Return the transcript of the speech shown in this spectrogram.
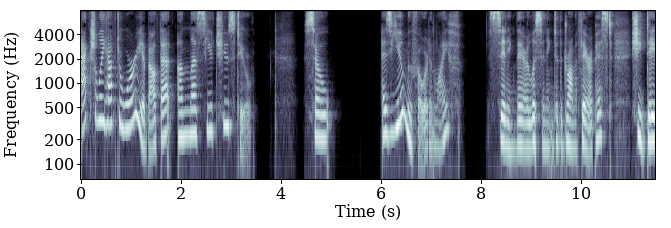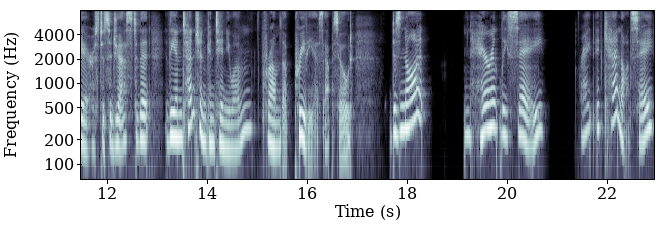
actually have to worry about that unless you choose to. So, as you move forward in life, sitting there listening to the drama therapist, she dares to suggest that the intention continuum from the previous episode does not inherently say, right? It cannot say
